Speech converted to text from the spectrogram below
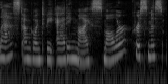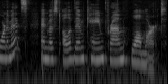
Last, I'm going to be adding my smaller Christmas ornaments, and most all of them came from Walmart.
